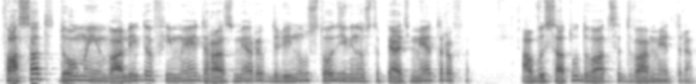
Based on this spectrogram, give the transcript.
Фасад дома инвалидов имеет размеры в длину 195 метров, а в высоту 22 метра.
